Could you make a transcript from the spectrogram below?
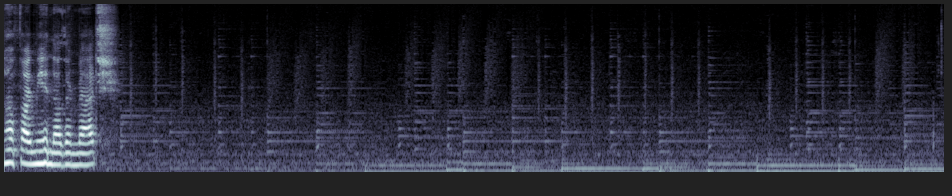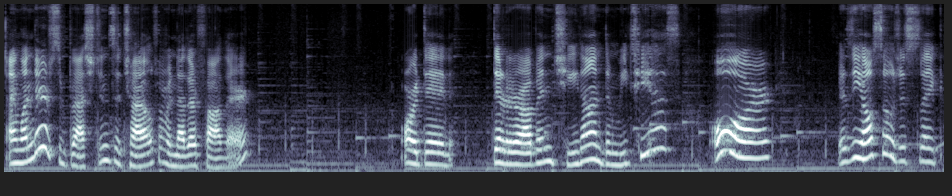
I'll find me another match. I wonder if Sebastian's a child from another father? Or did did Robin cheat on Demetrius? Or is he also just like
